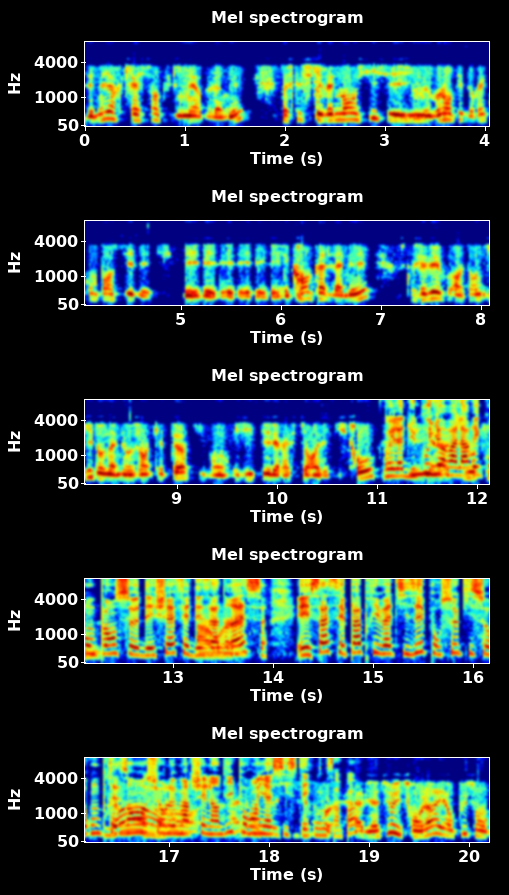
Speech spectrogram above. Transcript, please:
des meilleures créations culinaires de l'année. Parce que cet événement aussi, c'est une volonté de récompenser des, les grands plats de l'année. Vous savez, en tant que guide, on a nos enquêteurs qui vont visiter les restaurants et les bistrots. Oui, là, du coup, il y, aura la récompense des chefs et des ah adresses. Et ça, c'est pas privatisé pour ceux qui seront présents sur le marché lundi, ah pourront y assister. Sympa. Ah, bien sûr, ils seront là et en plus, on,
